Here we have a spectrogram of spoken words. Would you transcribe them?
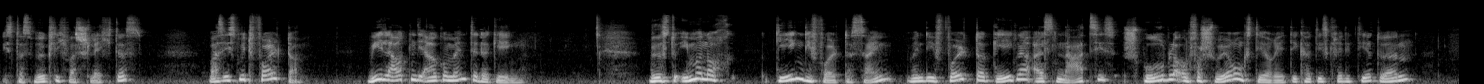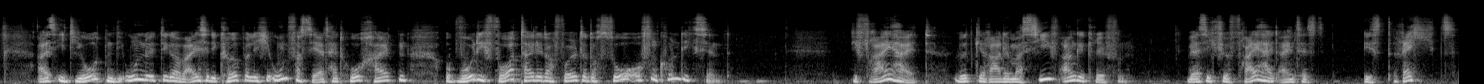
Ist das wirklich was Schlechtes? Was ist mit Folter? Wie lauten die Argumente dagegen? Wirst du immer noch gegen die Folter sein, wenn die Foltergegner als Nazis, Schwurbler und Verschwörungstheoretiker diskreditiert werden? Als Idioten, die unnötigerweise die körperliche Unversehrtheit hochhalten, obwohl die Vorteile der Folter doch so offenkundig sind? Die Freiheit wird gerade massiv angegriffen. Wer sich für Freiheit einsetzt, ist rechts.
